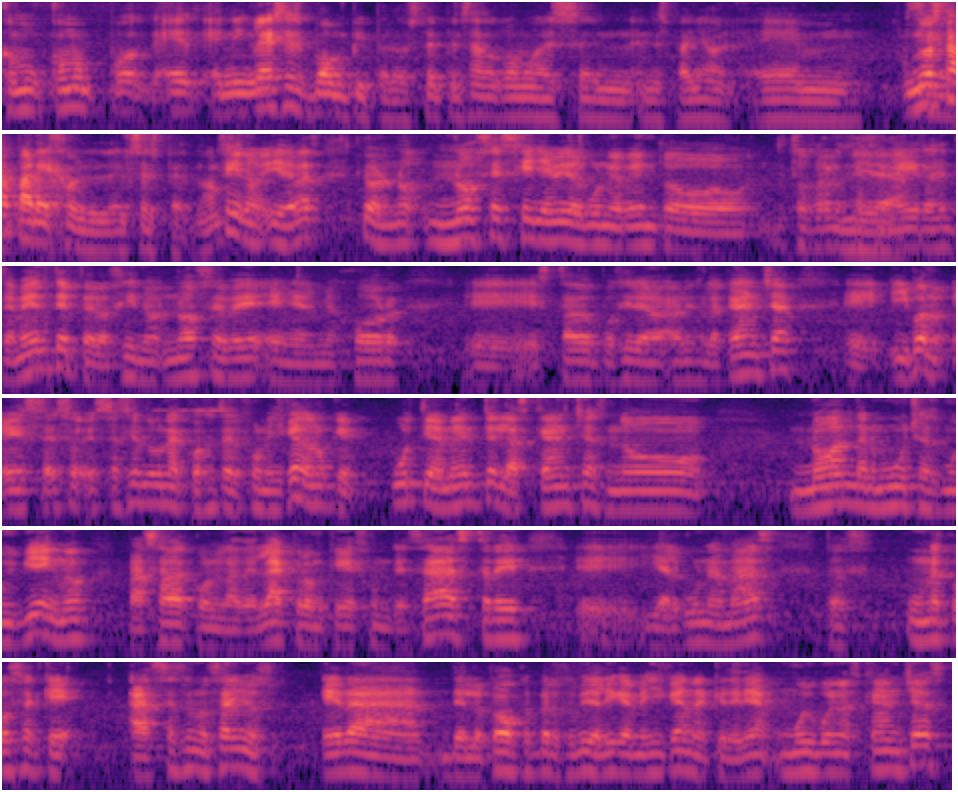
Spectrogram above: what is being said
Como, como, po- eh, en inglés es bumpy, pero estoy pensando cómo es en, en español. Em, no Sí. está parejo el, el césped, ¿no? Sí, no, y además, claro, no, no sé si haya habido algún evento de estos grandes que ahí recientemente, pero sí, no, no se ve en el mejor eh, estado posible ahora mismo la cancha. Eh, y bueno, es, eso está siendo una cosa del fútbol mexicano, ¿no? que últimamente las canchas no, no andan muchas muy bien, ¿no? Pasada con la del Akron, que es un desastre, eh, y alguna más. Entonces, una cosa que hasta hace unos años era de lo poco que presumía la Liga Mexicana, que tenía muy buenas canchas,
